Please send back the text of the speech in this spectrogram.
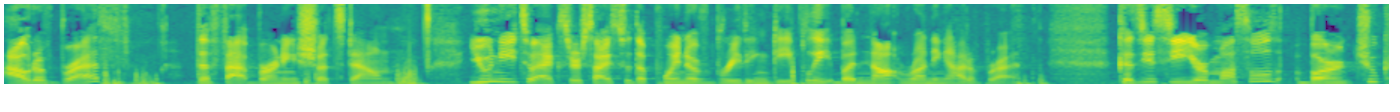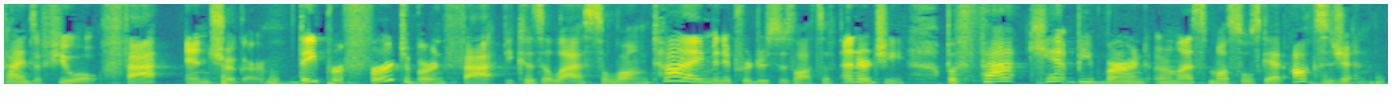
out of breath, the fat burning shuts down. You need to exercise to the point of breathing deeply, but not running out of breath. Because you see, your muscles burn two kinds of fuel fat and sugar. They prefer to burn fat because it lasts a long time and it produces lots of energy. But fat can't be burned unless muscles get oxygen.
